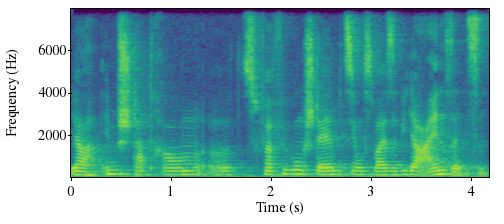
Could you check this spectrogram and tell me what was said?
ja, im Stadtraum äh, zur Verfügung stellen bzw. wieder einsetzen.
